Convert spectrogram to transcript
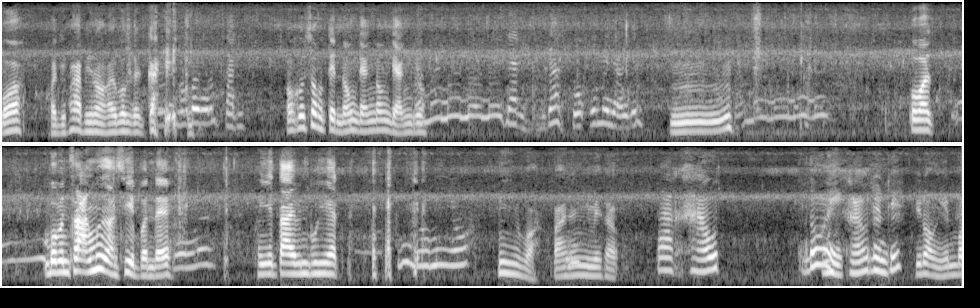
บ่ขอจิพาพี่น้องให้เบิ่งใกล้มาเบิ่งน้ำกันๆ เอาคือส่องเต้นดองแดงดองแดงอยู่มามามามายันยันตกก็ไม่หยังเด้ออืมเพราะว่าบ่เป็นสร้างมืออาชีพปานใดมามาเพิ่นจะตายเป็นผู้เฮ็ดมีอยู่มีอยู่มีอยู่บ่ปลายังมีไหมครับปลาขาวน้อยขาวนั่นเด้พี่น้องเห็นบ่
